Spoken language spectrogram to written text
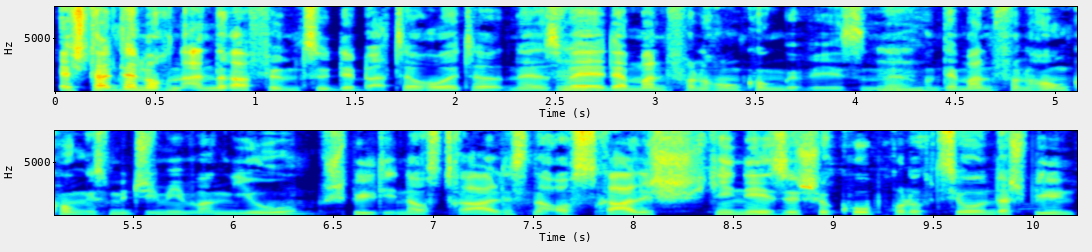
es stand ja noch ein anderer Film zur Debatte heute. Ne? Das wäre Mhm. ja der Mann von Hongkong gewesen. Ne? Mhm. Und der Mann von Hongkong ist mit Jimmy Wang Yu, spielt in Australien, ist eine australisch-chinesische Koproduktion. Da spielen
